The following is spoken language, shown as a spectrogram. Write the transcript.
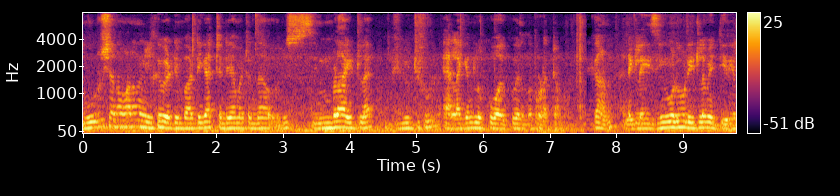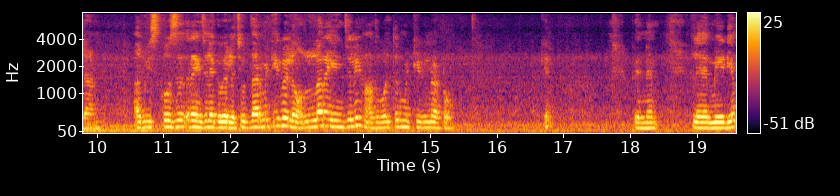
നൂറ് ശതമാനം നിങ്ങൾക്ക് വെഡിങ് പാർട്ടിക്ക് അറ്റൻഡ് ചെയ്യാൻ പറ്റുന്ന ഒരു സിമ്പിൾ ആയിട്ടുള്ള ബ്യൂട്ടിഫുൾ എലഗന്റ് ലുക്ക് വർക്ക് വരുന്ന പ്രൊഡക്റ്റ് ആണ്. ഗ്ലേസിംഗ് ഗ്ലേസിങ്ങോട് കൂടിയിട്ടുള്ള മെറ്റീരിയലാണ് അത് വിസ്കോസ് റേഞ്ചിലേക്ക് വരില്ല. ചുരിദാർ മെറ്റീരിയൽ അല്ല നല്ല റേഞ്ചിൽ അതുപോലത്തെ ഒരു മെറ്റീരിയൽ ആട്ടോ ഓക്കെ പിന്നെ മീഡിയം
